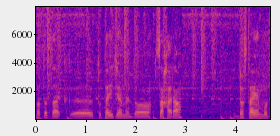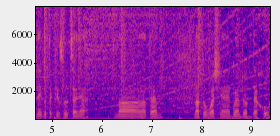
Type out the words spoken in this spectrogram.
No to tak, e, tutaj idziemy do Zachara. Dostajemy od niego takie zlecenie na, na ten na tą właśnie głębię oddechu.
